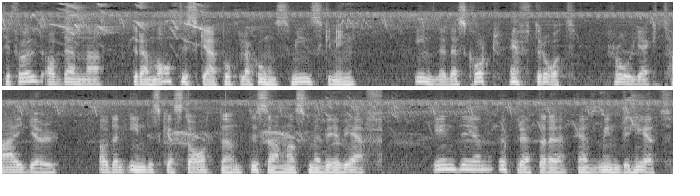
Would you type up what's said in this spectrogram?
Till följd av denna dramatiska populationsminskning inleddes kort efteråt Project Tiger av den indiska staten tillsammans med WWF. Indien upprättade en myndighet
